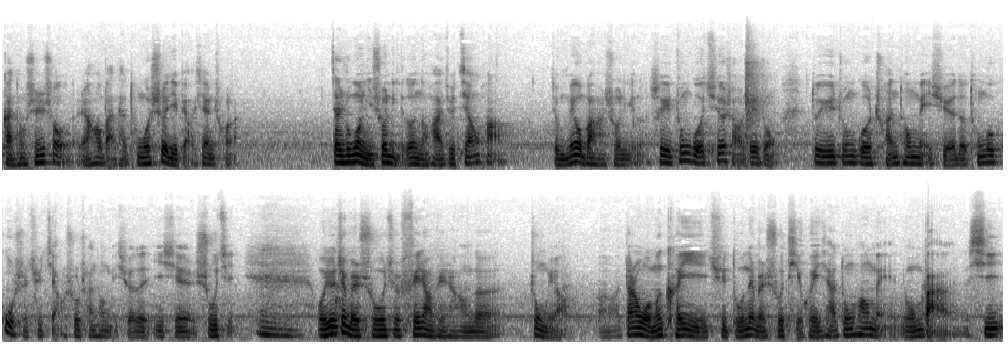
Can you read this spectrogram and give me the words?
感同身受的，然后把它通过设计表现出来。但如果你说理论的话，就僵化了，就没有办法说理论。所以中国缺少这种对于中国传统美学的通过故事去讲述传统美学的一些书籍。嗯我觉得这本书就非常非常的重要啊、呃当然，我们可以去读那本书，体会一下东方美。我们把西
